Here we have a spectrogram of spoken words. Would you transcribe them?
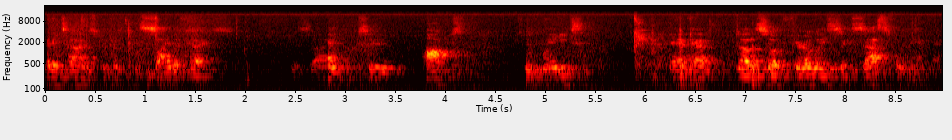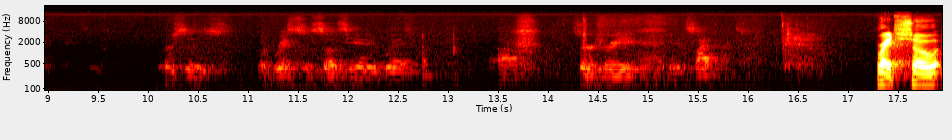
many times because of the side effects, decide to opt to wait and have done so fairly successfully in many cases versus the risks associated with, um, surgery and its side effects. Right. So,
